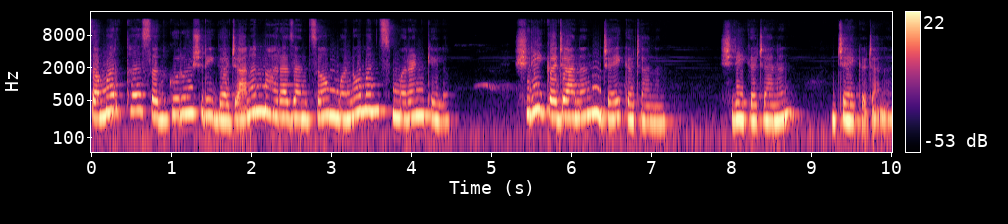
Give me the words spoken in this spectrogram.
समर्थ सद्गुरू श्री गजानन महाराजांचं मनोमन स्मरण केलं. श्री गजानन जय गजानन. श्री गजानन जय गजानन.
